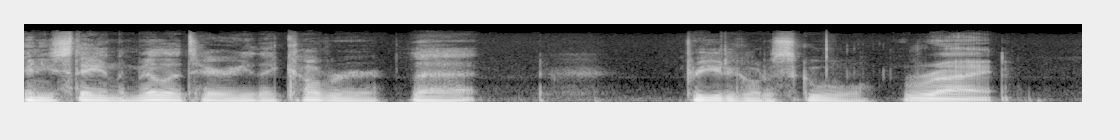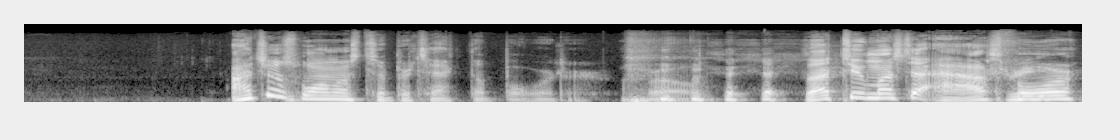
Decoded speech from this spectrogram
and you stay in the military, they cover that for you to go to school. right. I just want us to protect the border, bro. Is that too much to ask Three- for?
